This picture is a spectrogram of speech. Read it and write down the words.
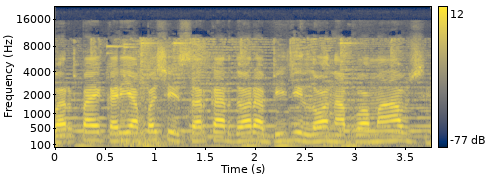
ભરપાઈ કર્યા પછી સરકાર દ્વારા બીજી લોન આપવામાં આવશે.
